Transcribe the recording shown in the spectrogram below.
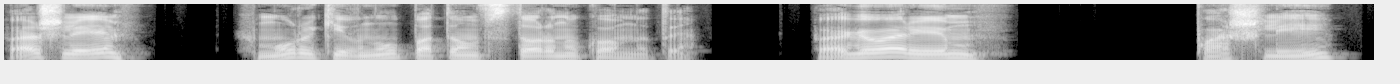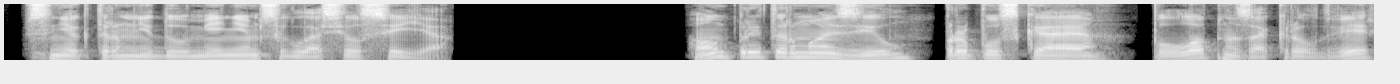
«Пошли», — хмуро кивнул потом в сторону комнаты. «Поговорим». «Пошли», — с некоторым недоумением согласился я. Он притормозил, пропуская, плотно закрыл дверь,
